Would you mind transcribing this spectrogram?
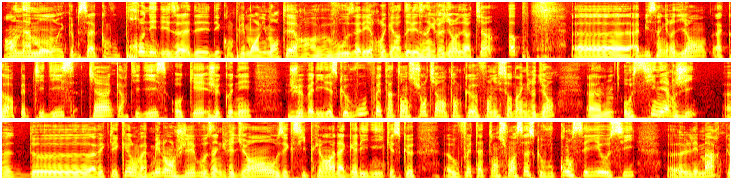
en amont. Et comme ça, quand vous prenez des, des, compléments alimentaires, vous allez regarder les ingrédients et dire tiens, hop, euh, Abyss ingrédients, d'accord, Peptidis, tiens, Cartidis, ok, je connais, je valide. Est-ce que vous faites attention, tiens, en tant que fournisseur d'ingrédients, euh, aux synergies euh, de, avec lesquels on va mélanger vos ingrédients, aux excipients, à la galinique Est-ce que vous faites attention à ça? Est-ce que vous conseillez aussi les marques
